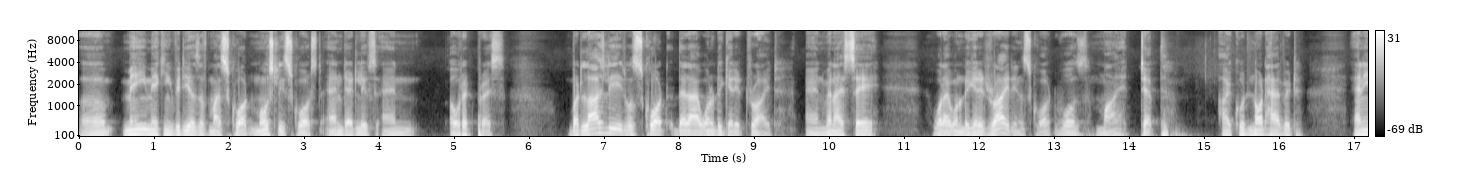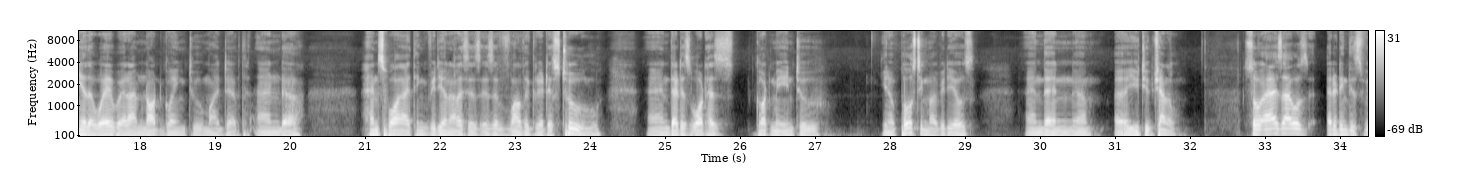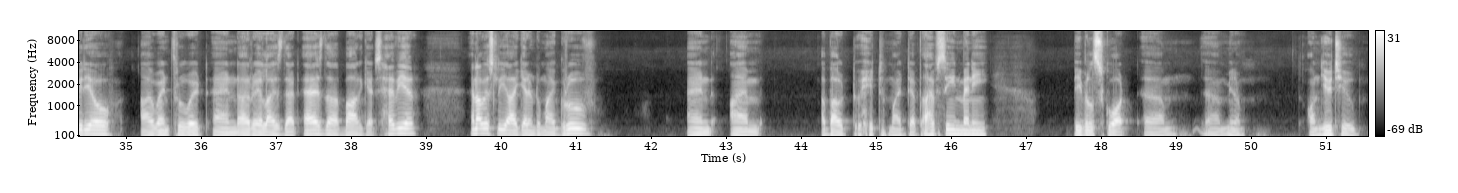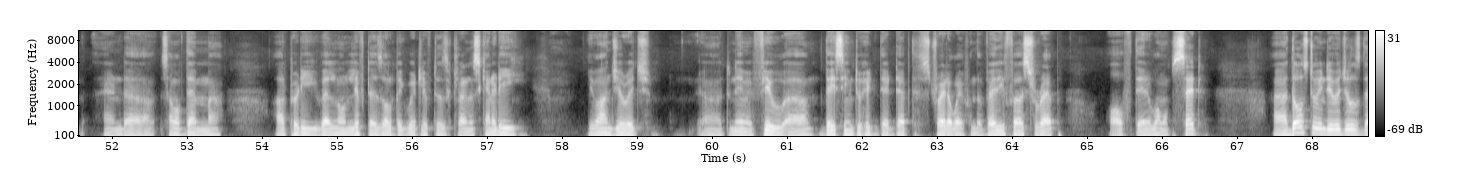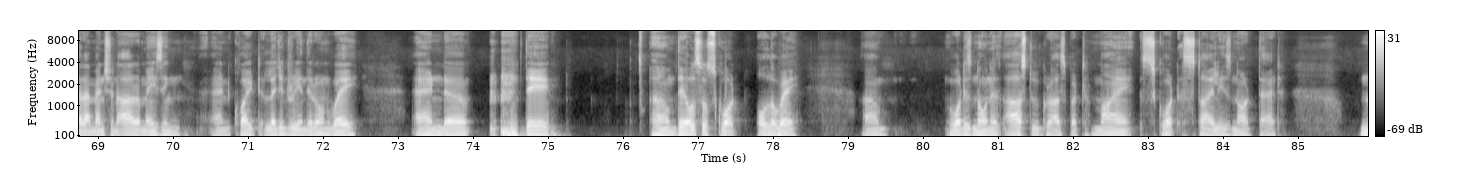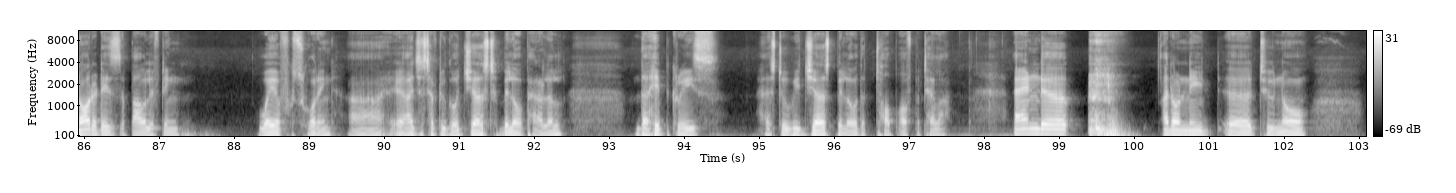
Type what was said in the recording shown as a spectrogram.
uh, me making videos of my squat, mostly squats and deadlifts and overhead press. But largely it was squat that I wanted to get it right. And when I say what I wanted to get it right in squat was my depth. I could not have it any other way where I'm not going to my depth and uh, hence why I think video analysis is a, one of the greatest tool and that is what has got me into you know posting my videos and then um, a YouTube channel. So as I was editing this video I went through it and I realized that as the bar gets heavier and obviously I get into my groove and I'm about to hit my depth. I have seen many people squat, um, um, you know, on YouTube, and uh, some of them uh, are pretty well-known lifters, Olympic weightlifters, Clarence Kennedy, Ivan Jurich, uh, to name a few. Uh, they seem to hit their depth straight away from the very first rep of their warm-up set. Uh, those two individuals that I mentioned are amazing and quite legendary in their own way. And uh, they um, they also squat all the way, um, what is known as arse to grass. But my squat style is not that, nor it is a powerlifting way of squatting. Uh, I just have to go just below parallel. The hip crease has to be just below the top of patella, and uh, I don't need uh, to know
